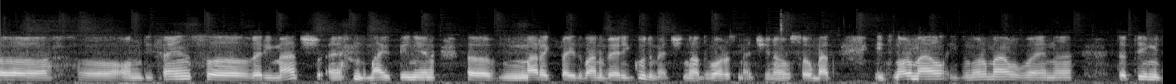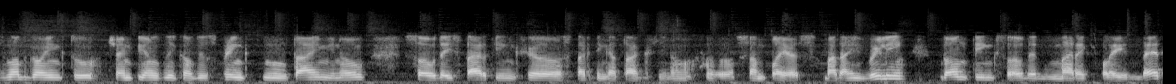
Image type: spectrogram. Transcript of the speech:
on defense uh, very much, and my opinion, uh, Marek played one very good match, not worst match, you know. So, but it's normal. It's normal when the team is not going to Champions League of the spring time, you know so they starting uh, starting attack, you know, uh, some players. But I really don't think so that Marek played bad.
